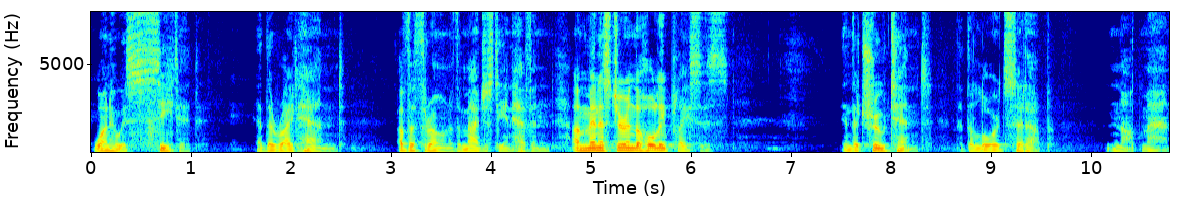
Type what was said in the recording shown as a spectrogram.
one who is seated at the right hand of the throne of the majesty in heaven, a minister in the holy places, in the true tent the Lord set up, not man.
